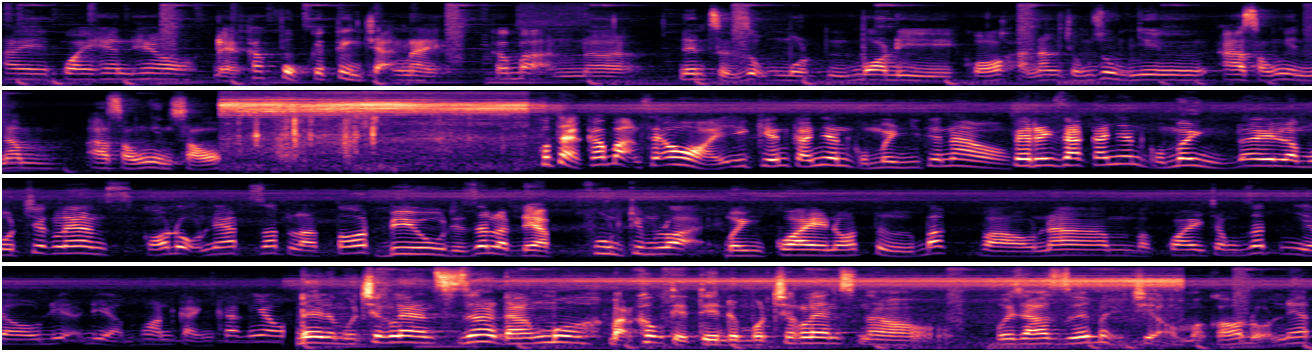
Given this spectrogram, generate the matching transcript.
hay quay handheld. Để khắc phục cái tình trạng này, các bạn à, nên sử dụng một body có khả năng chống rung như A6005, A6006. Có thể các bạn sẽ hỏi ý kiến cá nhân của mình như thế nào? Về đánh giá cá nhân của mình Đây là một chiếc lens có độ nét rất là tốt Build thì rất là đẹp, full kim loại. Mình quay nó từ Bắc vào Nam Và quay trong rất nhiều địa điểm hoàn cảnh khác nhau. Đây là một chiếc lens rất là đáng mua. Bạn không thể tìm được một chiếc lens nào với giá dưới 7 triệu mà có độ nét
